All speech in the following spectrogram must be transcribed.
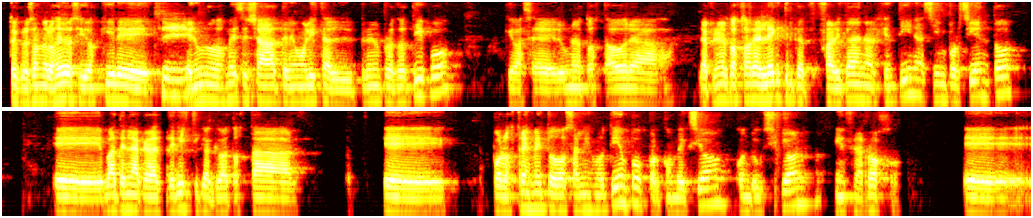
estoy cruzando los dedos, si Dios quiere, en uno o dos meses ya tenemos lista el primer prototipo, que va a ser una tostadora, la primera tostadora eléctrica fabricada en Argentina, 100%. Eh, va a tener la característica que va a tostar eh, por los tres métodos al mismo tiempo, por convección, conducción e infrarrojo. Eh,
